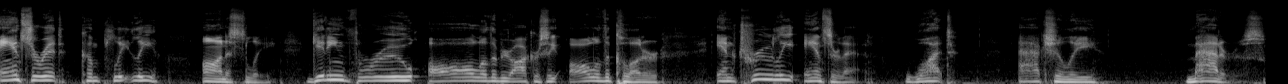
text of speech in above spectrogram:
answer it completely honestly, getting through all of the bureaucracy, all of the clutter, and truly answer that, what actually matters?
